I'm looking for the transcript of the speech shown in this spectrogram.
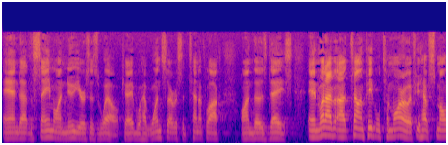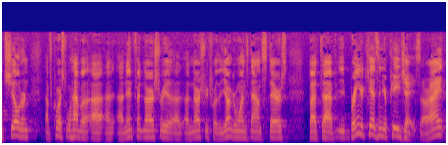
and uh, the same on New Year's as well, okay? We'll have one service at 10 o'clock on those days. And what I'm uh, telling people tomorrow, if you have small children, of course, we'll have a, a, an infant nursery, a, a nursery for the younger ones downstairs. But uh, bring your kids in your PJs, all right?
